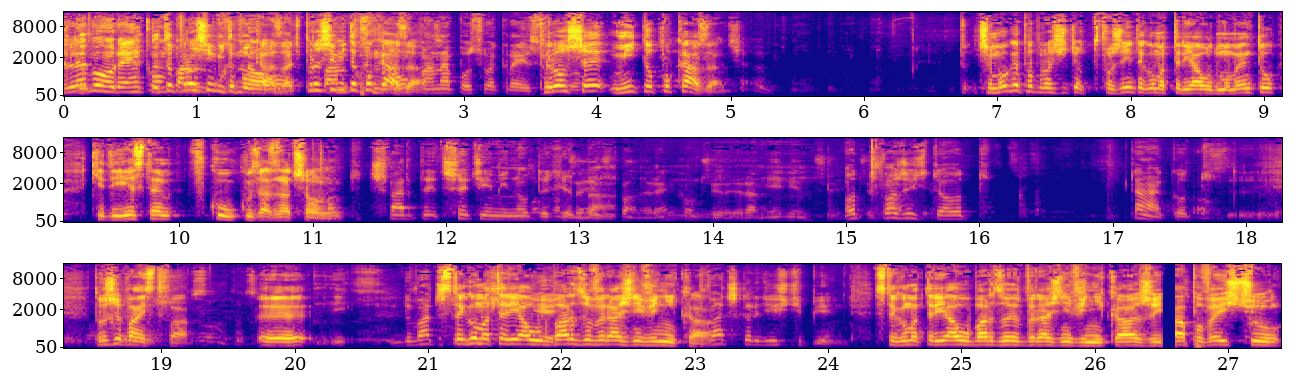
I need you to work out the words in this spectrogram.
Lewą no, ręką no to proszę mi to pchnął- pokazać. Proszę mi to pokazać. pana posła Krajewskiego. Proszę mi to pokazać. Czy mogę poprosić o odtworzenie tego materiału od momentu, kiedy jestem w kółku zaznaczonym? Od czwartej, trzeciej minuty chyba. Część pan ręką, czy ramieniem, czy... Odtworzyć to od... Tak, od... Proszę Państwa, e, z tego materiału bardzo wyraźnie wynika, 2,45. z tego materiału bardzo wyraźnie wynika, że ja po wejściu,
